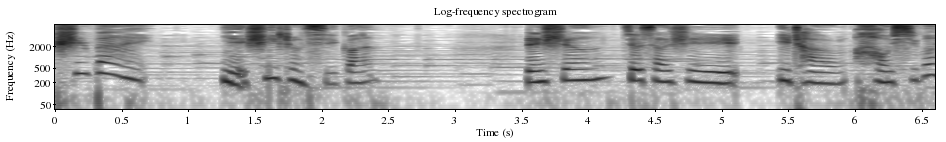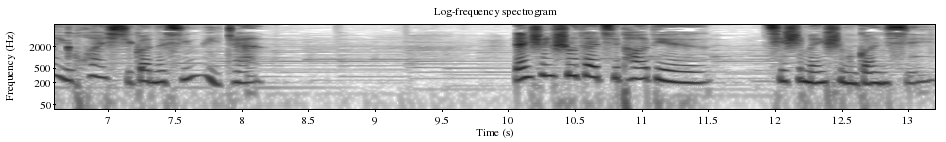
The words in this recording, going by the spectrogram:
失败也是一种习惯。人生就像是一场好习惯与坏习惯的心理战。人生输在起跑点，其实没什么关系，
